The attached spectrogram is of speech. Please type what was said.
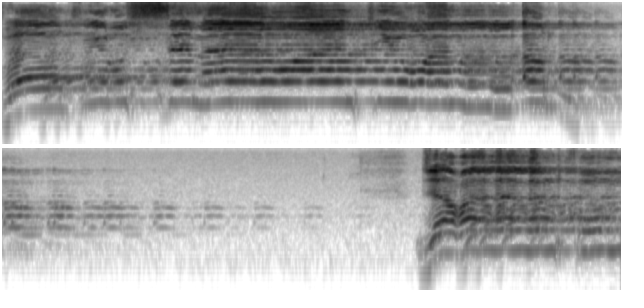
فاطر السماوات والأرض. جعل لكم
